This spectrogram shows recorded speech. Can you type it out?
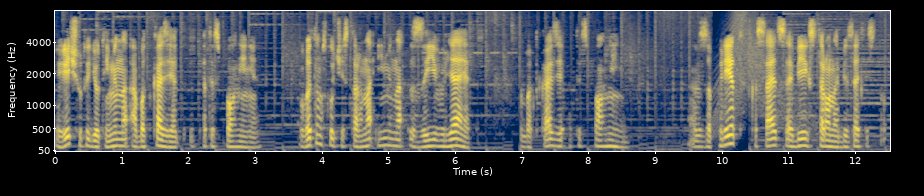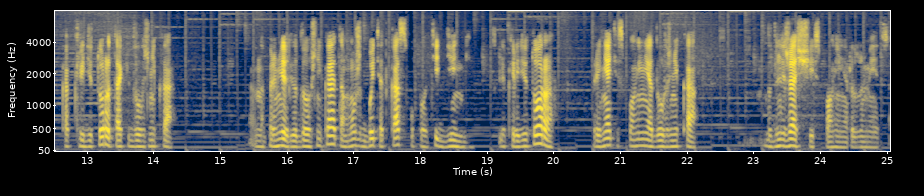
Речь тут идет именно об отказе от, от исполнения. В этом случае сторона именно заявляет об отказе от исполнения. Запрет касается обеих сторон обязательства, как кредитора, так и должника. Например, для должника это может быть отказ уплатить деньги. Для кредитора принять исполнение должника. Надлежащее исполнение, разумеется.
